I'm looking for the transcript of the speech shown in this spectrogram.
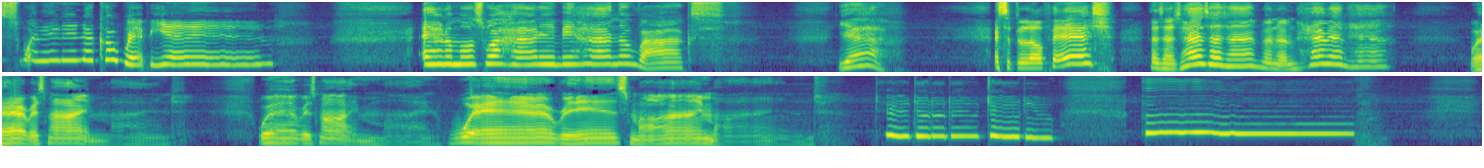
swimming in the Caribbean. Animals were hiding behind the rocks. Yeah. Except the little fish. Where is my mind? Where is my mind? Where is my mind? Do do do do do do. Ooh.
